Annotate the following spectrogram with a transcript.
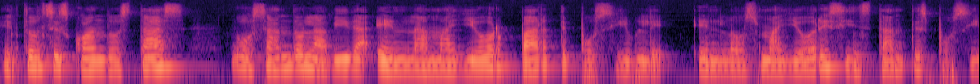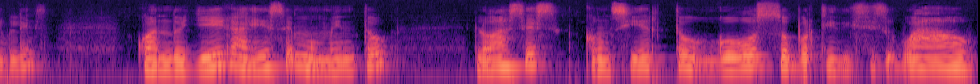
Entonces cuando estás gozando la vida en la mayor parte posible, en los mayores instantes posibles, cuando llega ese momento, lo haces con cierto gozo porque dices, wow,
